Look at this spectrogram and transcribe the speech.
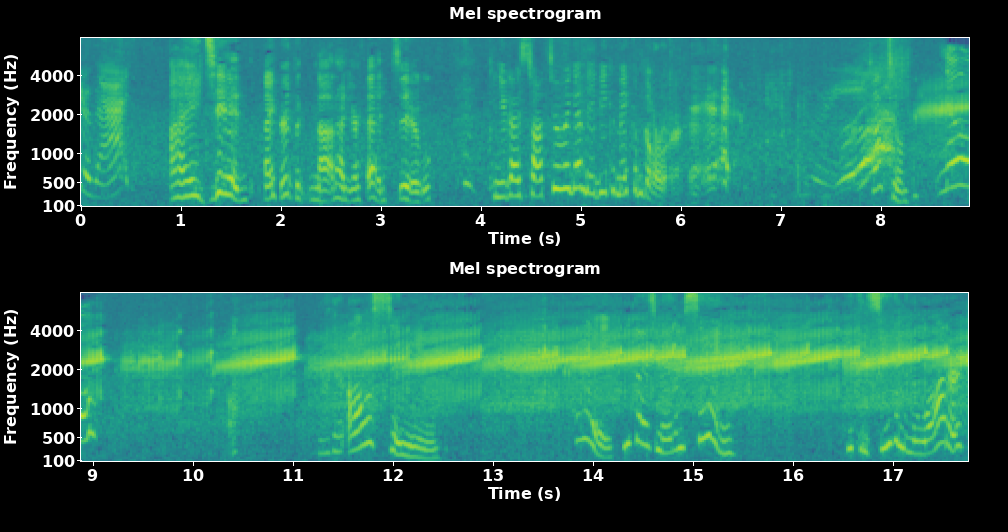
hear that. I did. I heard the knot on your head too. Can you guys talk to him again? Maybe you can make him go. Talk to him. No. Oh, they're all singing. Hey, you guys made him sing. You can see them in the water.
